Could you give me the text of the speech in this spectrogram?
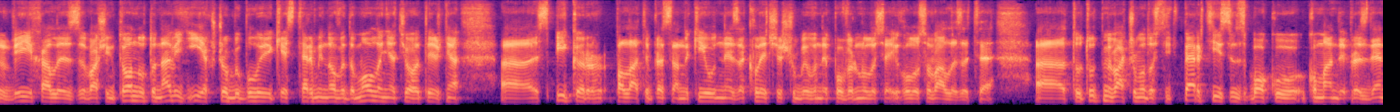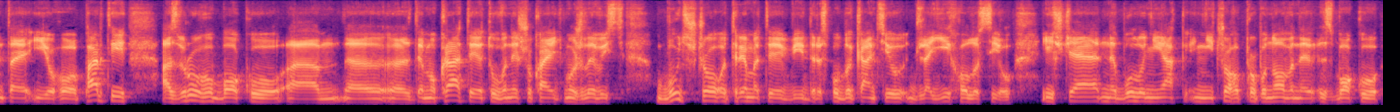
виїхали з Вашингтону. То навіть і якщо би було якесь термінове домовлення цього тижня, е, спікер палати представників не закличе, щоб вони повернулися і голосували за це. Е, То тут ми бачимо досить впертість з боку команди президента і його партії. А з другого боку, е, демократи, то вони шукають можливість будь-що отримати від республіканців для їх голосів. І ще не було ніяк нічого пропоноване з боку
